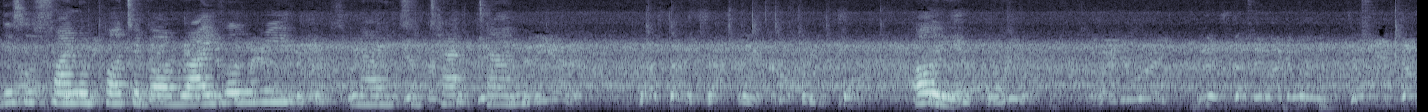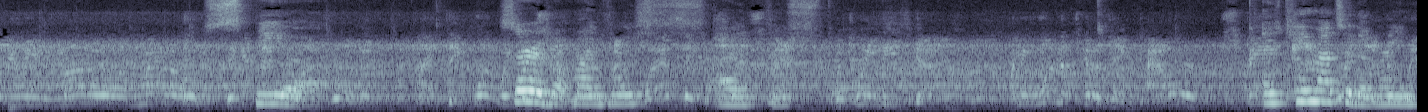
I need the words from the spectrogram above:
this is final part of our rivalry. Now it's attack time. Oh yeah. Spear. Sorry about my voice. I just I came out to the ring.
